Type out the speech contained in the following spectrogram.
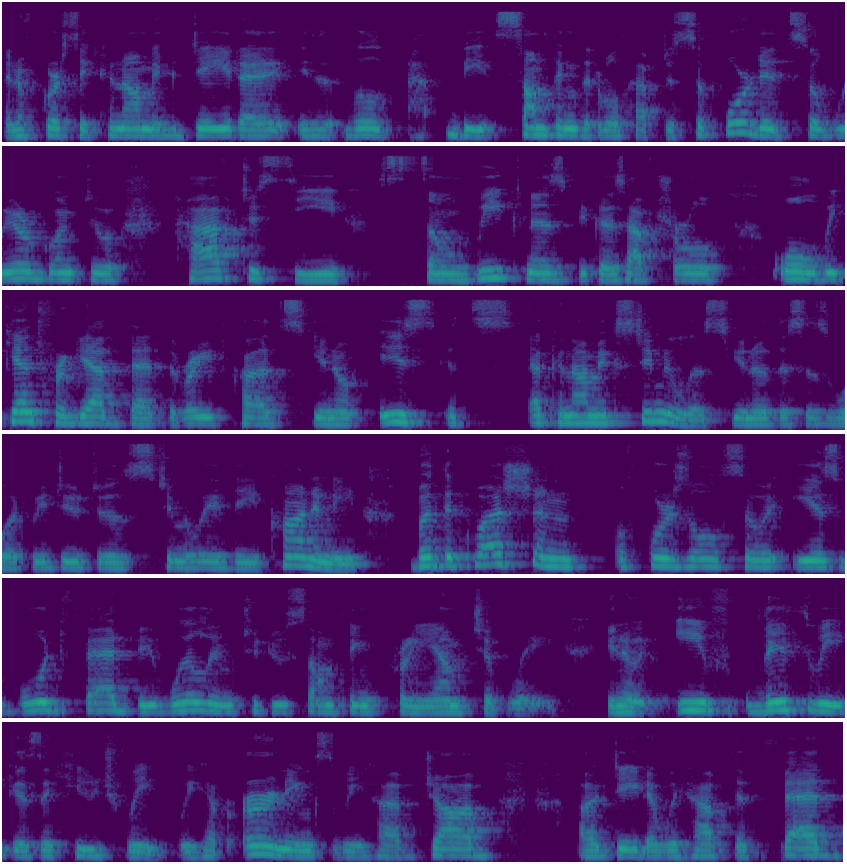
And of course, economic data is, will be something that will have to support it. So we're going to have to see some weakness because after all, all we can't forget that the rate cuts, you know, is it's economic stimulus. You know, this is what we do to stimulate the economy. But the question, of course, also is would Fed be willing to do something preemptively? You know, if this week is a huge week, we have earnings, we have job uh, data. We have the Fed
